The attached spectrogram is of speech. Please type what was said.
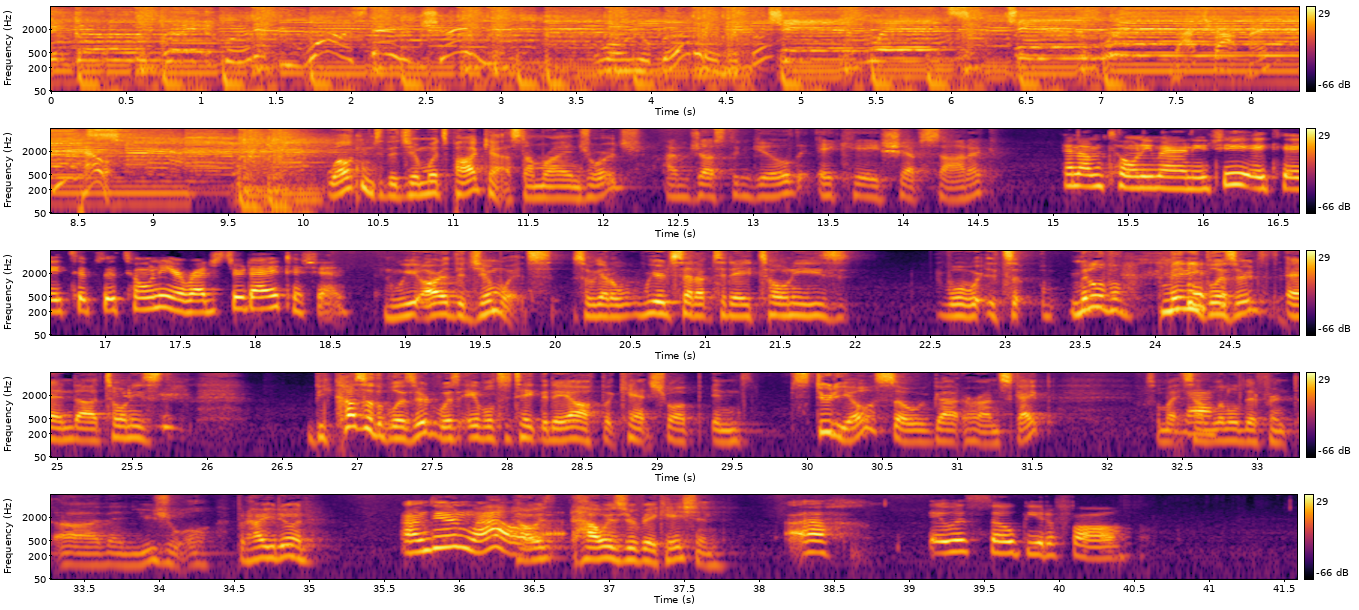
that you're gonna look. But if you wanna stay in shape, well, you better hit the Gymwits, Gymwits. That's right, man. You tell 'em. Welcome to the Gym Wits podcast. I'm Ryan George. I'm Justin Guild, aka Chef Sonic. And I'm Tony Marinucci, aka Tips with Tony, a registered dietitian. And we are the Gym Wits. So we got a weird setup today. Tony's, well, it's a middle of a mini blizzard, and uh, Tony's, because of the blizzard, was able to take the day off, but can't show up in studio. So we've got her on Skype. So it might sound a little different uh, than usual. But how are you doing? I'm doing well. How is how is your vacation? it was so beautiful.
